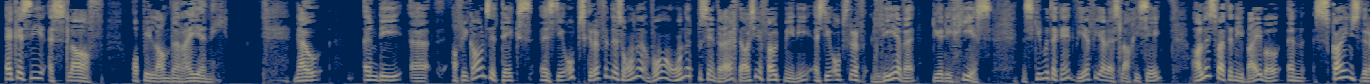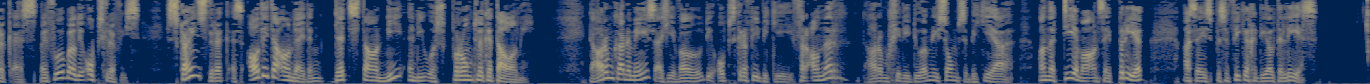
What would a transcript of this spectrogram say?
Ek is nie 'n slaaf op die landerye nie. Nou in die uh Afrikaanse teks is die opskrif en dis 100%, 100 reg, daar's nie 'n fout meer nie, is die opskrif lewe deur die gees. Miskien moet ek net weer vir julle 'n slaggie sê, alles wat in die Bybel in skuinsdruk is, byvoorbeeld die opskrifies. Skuinsdruk is altyd 'n aanduiding dit staan nie in die oorspronklike taal nie. Daarom kan 'n mens as jy wil die opskrifie bietjie verander. Daarom gee die dominee soms 'n bietjie 'n ander tema aan sy preek as hy 'n spesifieke gedeelte lees.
